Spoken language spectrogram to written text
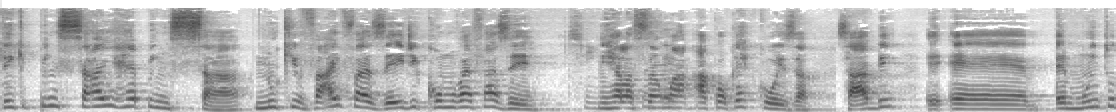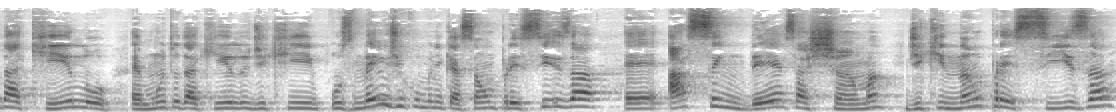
tem que pensar e repensar no que vai fazer e de como vai fazer. Sim, em relação a, a qualquer coisa, sabe? É, é, é muito daquilo, é muito daquilo de que os meios de comunicação precisa é, acender essa chama de que não precisa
